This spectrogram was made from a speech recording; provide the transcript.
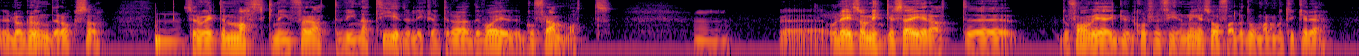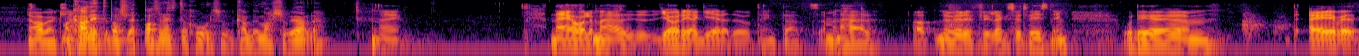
låg under också. Mm. Så det var inte maskning för att vinna tid och liknande. Det var ju gå framåt. Mm. Eh, och det är som Micke säger att eh, då får man väl gult kort för filmning i så fall, domarna om man tycker det. Ja, verkligen. Man kan inte bara släppa en sån här situation som kan bli matchavgörande. Nej. Nej, jag håller med. Jag reagerade och tänkte att, ja, men här, att nu är det frilägesutvisning. Och det, mm, det,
